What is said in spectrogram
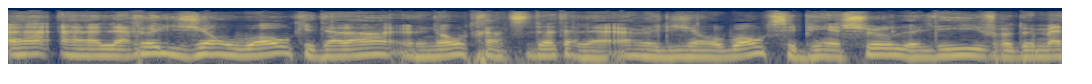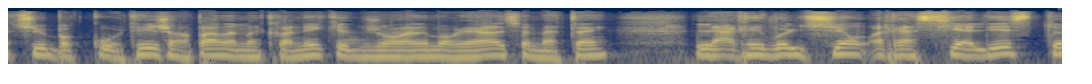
à, la religion woke. Et d'ailleurs, un autre antidote à la religion woke, c'est bien sûr le livre de Mathieu Boccoté. J'en parle dans ma chronique du Journal de Montréal ce matin. La révolution racialiste.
